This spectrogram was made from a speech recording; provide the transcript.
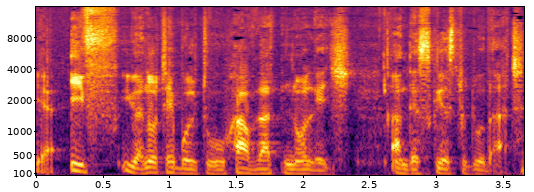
yeah, if you are not able to have that knowledge and the skills to do that.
